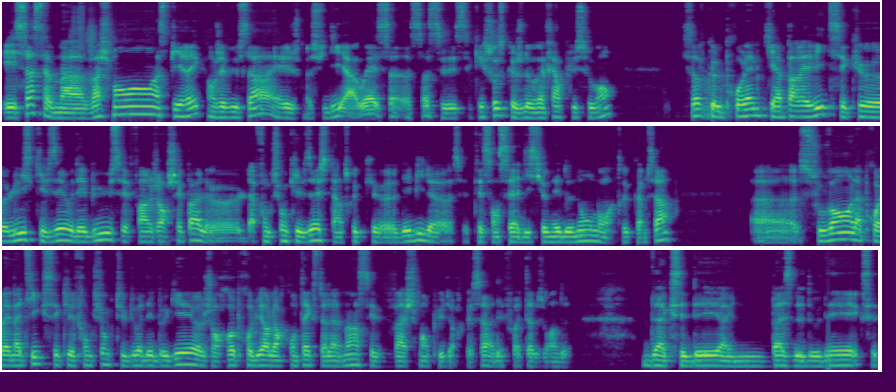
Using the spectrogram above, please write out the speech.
Et ça, ça m'a vachement inspiré quand j'ai vu ça. Et je me suis dit, ah ouais, ça, c'est quelque chose que je devrais faire plus souvent. Sauf que le problème qui apparaît vite, c'est que lui, ce qu'il faisait au début, c'est, enfin, genre, je sais pas, la fonction qu'il faisait, c'était un truc euh, débile. C'était censé additionner deux nombres, un truc comme ça. Euh, souvent, la problématique, c'est que les fonctions que tu dois débugger, euh, genre reproduire leur contexte à la main, c'est vachement plus dur que ça. Des fois, tu besoin de d'accéder à une base de données, etc.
